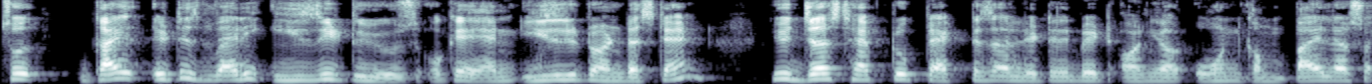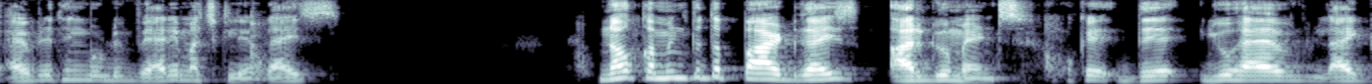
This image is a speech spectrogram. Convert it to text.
so guys it is very easy to use okay and easy to understand. You just have to practice a little bit on your own compiler so everything would be very much clear guys. Now coming to the part guys arguments okay they you have like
